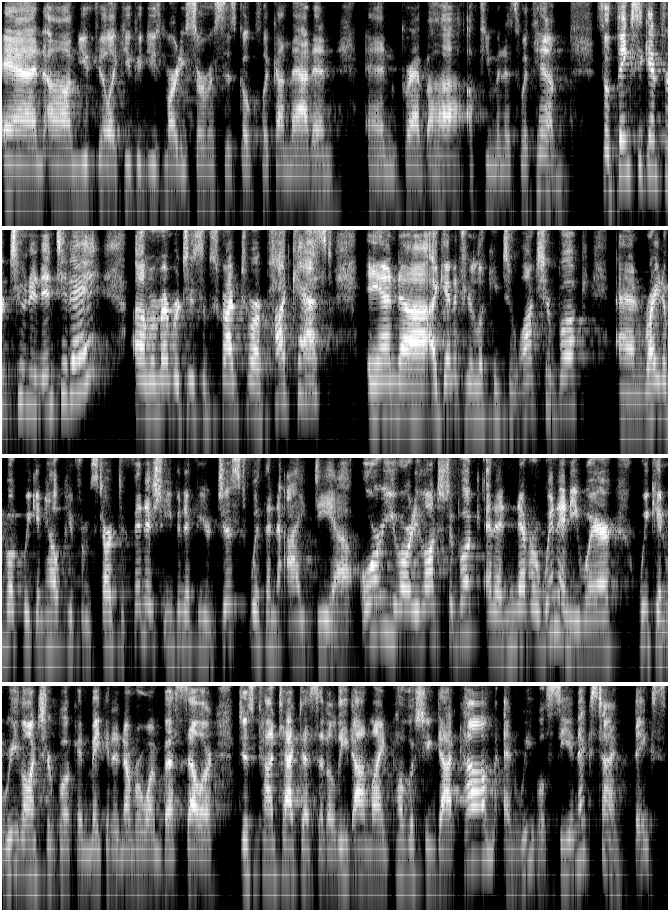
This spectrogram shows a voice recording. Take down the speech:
and um, you feel like you could use Marty's services, go click on that and and grab uh, a few minutes with him. So thanks again for tuning in today. Um, remember to subscribe to our podcast. And uh, again, if you're looking to launch your book and write a book, we can help you from start to finish, even if you're just with an idea or you've already launched a book and it never went anywhere. We can relaunch your book and make it a number one bestseller. Just contact us at eliteonlinepublishing.com and we will see you next time. Thanks.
